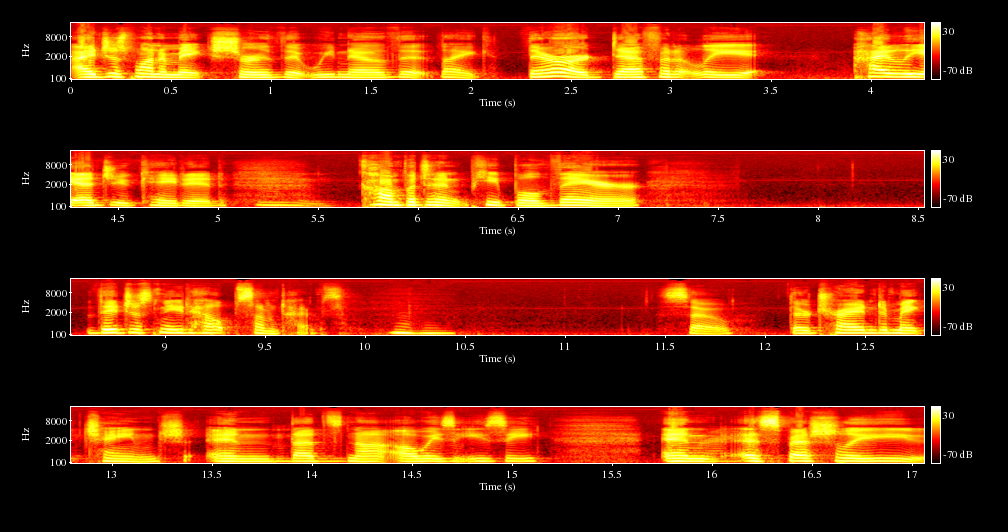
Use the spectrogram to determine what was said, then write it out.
I just want to make sure that we know that like there are definitely highly educated, mm-hmm. competent people there. They just need help sometimes. Mm-hmm. So they're trying to make change, and mm-hmm. that's not always easy. And especially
